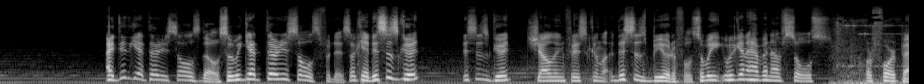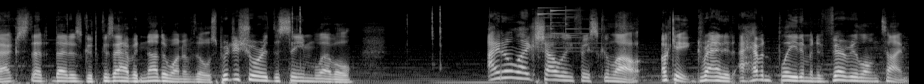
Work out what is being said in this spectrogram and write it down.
I did get 30 souls though, so we get 30 souls for this. Okay, this is good. This is good. Shaolin Fist. This is beautiful. So we, we're gonna have enough souls for four packs. That That is good, because I have another one of those. Pretty sure at the same level. I don't like Shaolin Fist Lao. Okay, granted, I haven't played him in a very long time.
